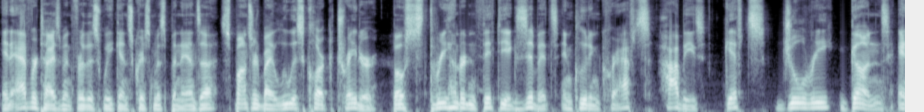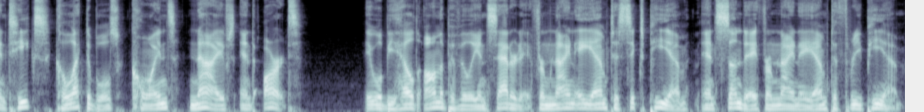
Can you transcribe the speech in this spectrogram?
An advertisement for this weekend's Christmas Bonanza, sponsored by Lewis Clark Trader, boasts 350 exhibits including crafts, hobbies, gifts, jewelry, guns, antiques, collectibles, coins, knives, and art. It will be held on the pavilion Saturday from 9 a.m. to 6 p.m. and Sunday from 9 a.m. to 3 p.m.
